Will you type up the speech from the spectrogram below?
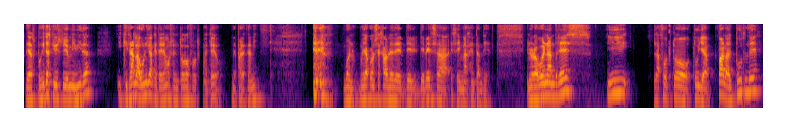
de las poquitas que he visto yo en mi vida y quizás la única que tenemos en todo Fotometeo, me parece a mí. bueno, muy aconsejable de, ver esa, imagen también. Enhorabuena Andrés y la foto tuya para el puzzle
